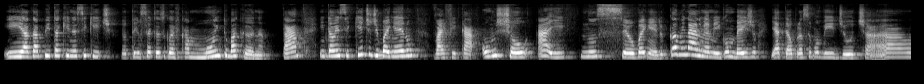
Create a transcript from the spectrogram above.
e adapta aqui nesse kit. Eu tenho certeza que vai ficar muito bacana, tá? Então, esse kit de banheiro vai ficar um show aí no seu banheiro. Combinado, meu amigo? Um beijo e até o próximo vídeo. Tchau!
